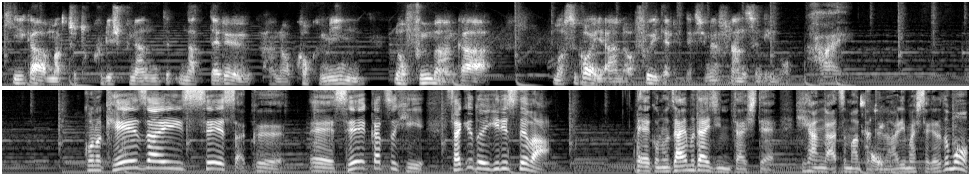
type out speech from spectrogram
費がまあちょっと苦しくななってるあの国民の不満がもうすごいあの増えてるんですよね、フランスにも。はいこの経済政策、えー生活費先ほどイギリスでは、えーこの財務大臣に対して批判が集まったというのがありましたけれども、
